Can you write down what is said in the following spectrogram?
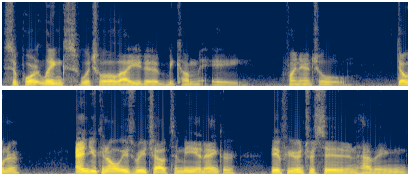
support links, which will allow you to become a financial donor. And you can always reach out to me and Anchor if you're interested in having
